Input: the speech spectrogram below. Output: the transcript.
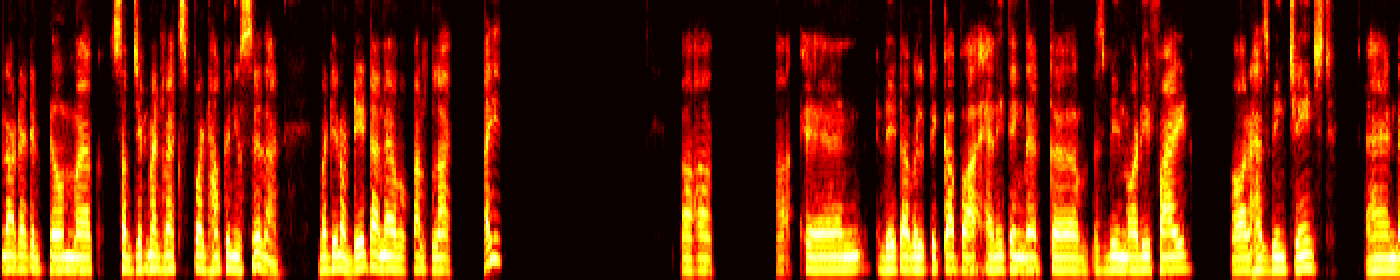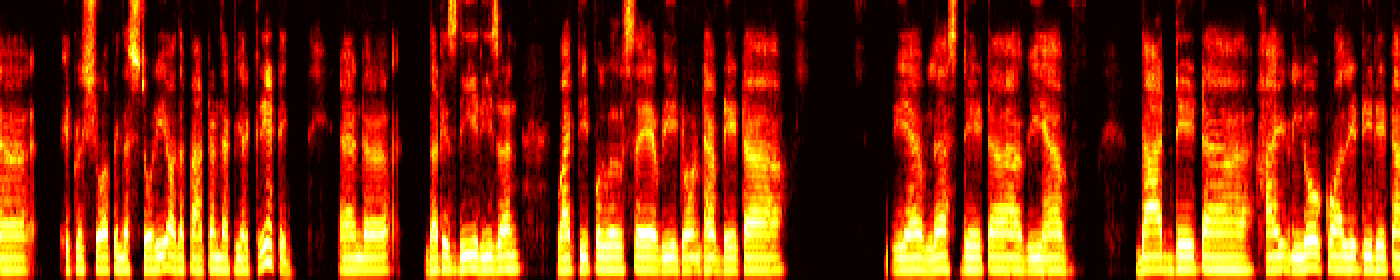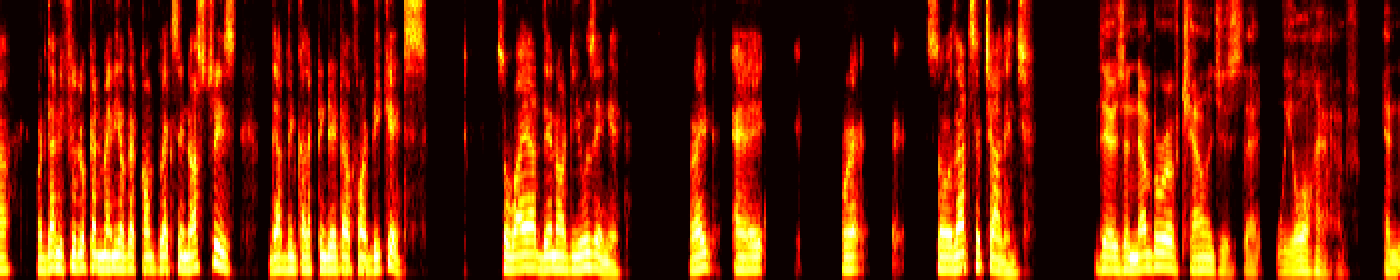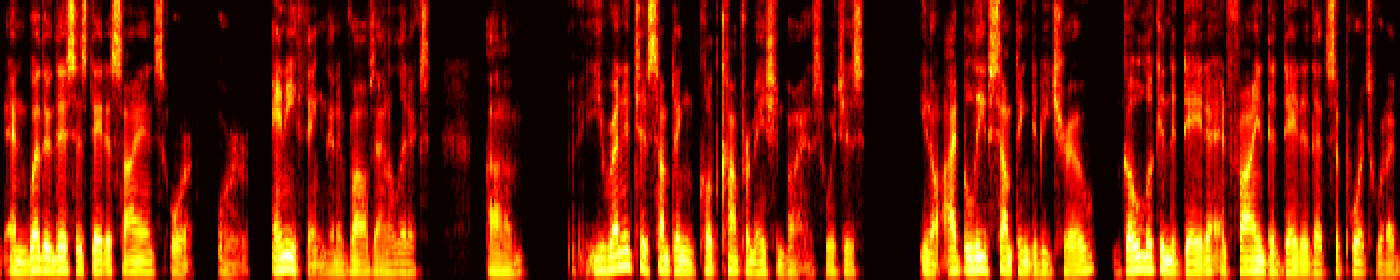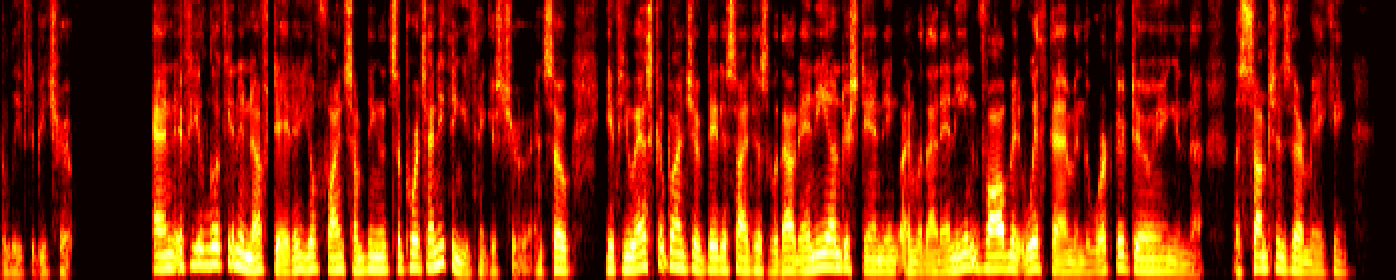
not a uh, subject matter expert. How can you say that? But you know data never lies uh, uh, and data will pick up uh, anything that uh, has been modified or has been changed and uh, it will show up in the story or the pattern that we are creating. And uh, that is the reason why people will say we don't have data, we have less data, we have bad data, high, low quality data. But then if you look at many of the complex industries, they have been collecting data for decades. So why are they not using it? Right? Uh, so that's a challenge. There's a number of challenges that we all have and and whether this is data science or or anything that involves analytics, um, you run into something called confirmation bias, which is, you know, I believe something to be true. Go look in the data and find the data that supports what I believe to be true. And if you look in enough data, you'll find something that supports anything you think is true. And so if you ask a bunch of data scientists without any understanding and without any involvement with them in the work they're doing and the assumptions they're making,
